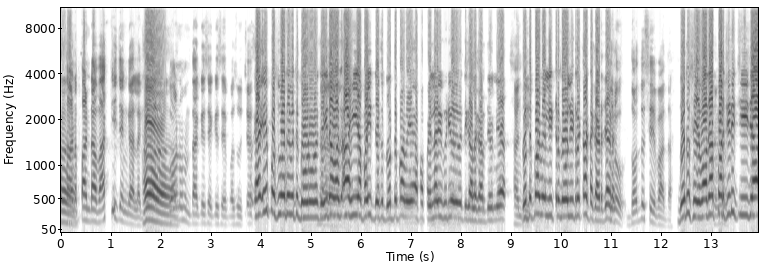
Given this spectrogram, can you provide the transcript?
ਥਣ ਭਾਂਡਾ ਵਾਕਈ ਚੰਗਾ ਲੱਗਾ। ਹਾਂ। ਕੌਣ ਹੁੰਦਾ ਕਿਸੇ ਕਿਸੇ ਪਸ਼ੂ ਚ? ਇਹ ਪਸ਼ੂਆਂ ਦੇ ਵਿੱਚ ਗੁਣ ਹੋਣਾ ਚਾਹੀਦਾ। ਬਸ ਆਹੀ ਆ ਬਾਈ ਦੇਖ ਦੁੱਧ ਭਾਵੇਂ ਆਪਾਂ ਪਹਿਲਾਂ ਵੀ ਵੀਡੀਓ ਦੇ ਵਿੱਚ ਗੱਲ ਕਰਦੇ ਹੁੰਦੇ ਆ ਦੁੱਧ ਭਾਵੇਂ ਲੀਟਰ 2 ਲੀਟਰ ਘੱਟ ਕੱਢ ਜਾਣ। ਚਲੋ ਦੁੱਧ ਸੇਵਾ ਦਾ। ਦੁੱਧ ਸੇਵਾ ਦਾ ਪਰ ਜਿਹੜੀ ਚੀਜ਼ ਆ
